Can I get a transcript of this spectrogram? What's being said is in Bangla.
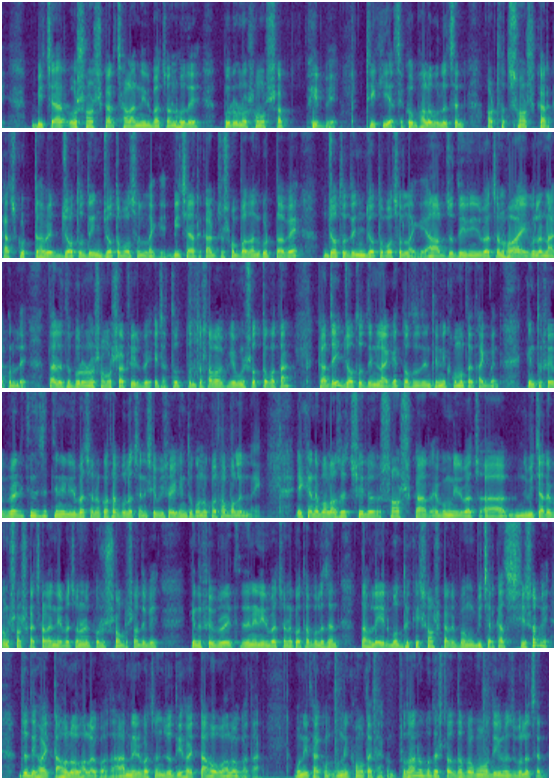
বিচার ও সংস্কার ছাড়া নির্বাচন হলে পুরনো সমস্যা ফিরবে। ঠিকই আছে, খুব ভালো বলেছেন। অর্থাৎ সংস্কার কাজ করতে হবে, যতদিন যত বছর লাগে। বিচার কার্য সম্পাদন করতে হবে, যতদিন যত বছর লাগে। আর যদি নির্বাচন হয় এগুলো না করলে, তাহলে তো পুরনো সমস্যা ফিরবে। এটা তো অত্যন্ত স্বাভাবিক এবং সত্য কথা। কাজেই যতদিন লাগে, ততদিন তিনি ক্ষমতায় থাকবেন। কিন্তু ফেব্রুয়ারিতে যে তিনি নির্বাচনের কথা বলেছেন, সে বিষয়ে কিন্তু কোনো কথা বলেন নাই। এখানে বলা উচিত ছিল সংস্কার এবং নির্বাচন বিচার এবং সংস্কার ছাড়া নির্বাচনের পুরো সমস্যা দেবে। কিন্তু ফেব্রুয়ারিতে তিনি নির্বাচনের কথা বলেছেন তাহলে এর মধ্যে কি সংস্কার এবং বিচার কাজ শেষ হবে? যদি হয় তাহলেও ভালো কথা। আর নির্বাচন যদি হয় তাও ভালো কথা। উনি থাকুন, উনি ক্ষমতায় থাকুন। প্রধান উপদেষ্টা অধ্যাপক মোহাম্মদ ইউনুস বলেছেন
